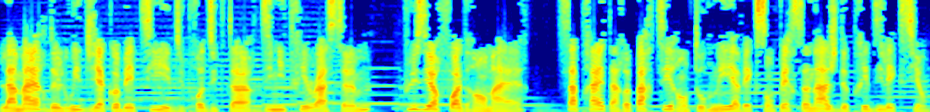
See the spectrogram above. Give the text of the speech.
la mère de Louis Giacobetti et du producteur Dimitri Rassum, plusieurs fois grand-mère, s'apprête à repartir en tournée avec son personnage de prédilection.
